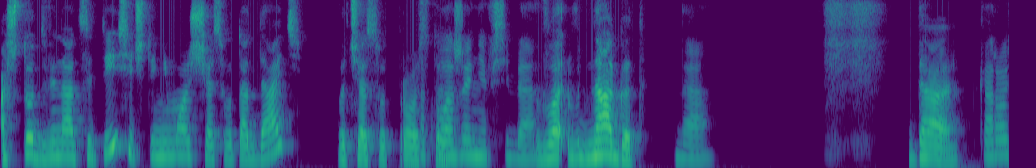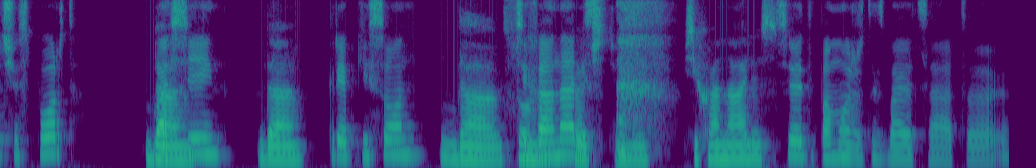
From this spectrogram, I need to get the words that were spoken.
а что 12 000 ты не можешь щас вот отдать? Вот щас вот Как просто вложение в себя. в на год. Да. Да. Короче, спорт, Да. бассейн, Да. крепкий сон, Да, сон психоанализ. качественный, психоанализ. Всё это поможет избавиться от, э,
